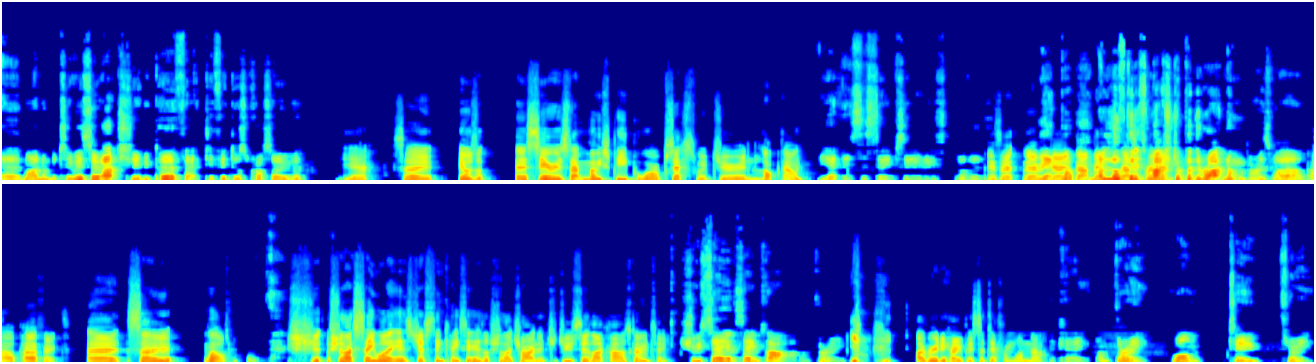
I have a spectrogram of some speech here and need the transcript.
Uh, my number two is so actually it'd be perfect if it does crossover. Yeah. So it was a, a series that most people were obsessed with during lockdown. Yep, it's the same series. Love it. Is it? There we yeah, go. That makes I love that it's brilliant. matched up at the right number as well. Oh, perfect. Uh, so, well, sh- should I say what it is just in case it is, or should I try and introduce it like I was going to? Should we say it at the same time? On three. I really hope it's a different one now. Okay, on three. One, two, three.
